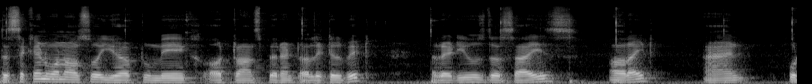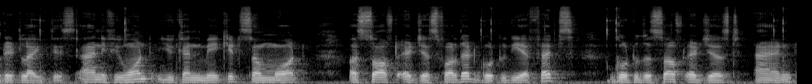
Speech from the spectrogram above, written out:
the second one also you have to make or transparent a little bit reduce the size all right and put it like this. And if you want you can make it somewhat a soft edges. For that go to the effects go to the soft edges and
